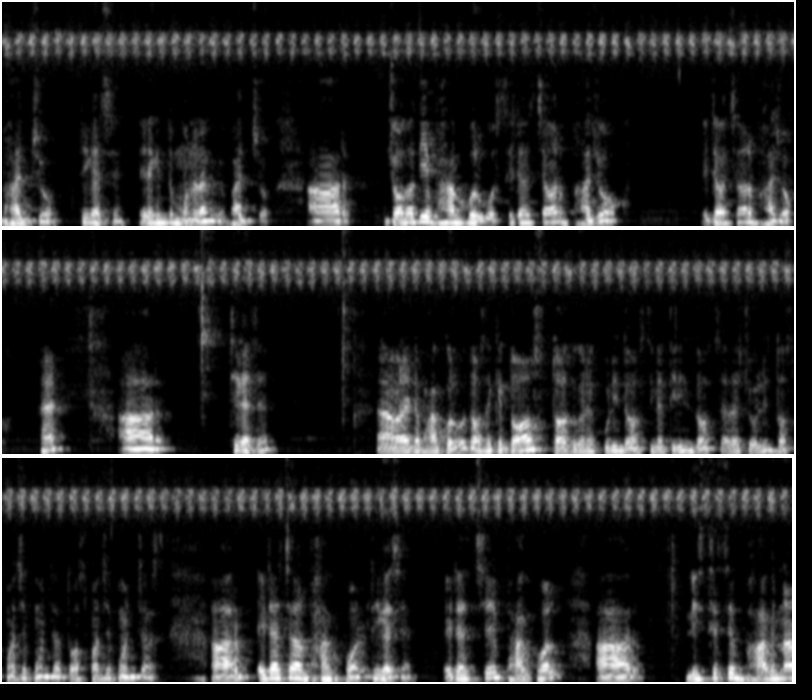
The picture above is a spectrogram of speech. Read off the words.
ভাজ্য। ঠিক আছে? এটা কিন্তু মনে রাখবে, ভাজ্য। আর যত দিয়ে ভাগ করব, সেটা হচ্ছে আমার ভাজক। এটা হচ্ছে আমার ভাজক হ্যাঁ? আর ঠিক আছে? আমরা এটা ভাগ করব, দশ একে দশ দশ গুণে কুড়ি, দশ তিনে তিরিশ, দশ চারে চল্লিশ, দশ পাঁচে পঞ্চাশ, দশ পাঁচে পঞ্চাশ। আর এটা হচ্ছে আমার ভাগফল, ঠিক আছে? এটা হচ্ছে ভাগফল, আর নিঃশেষে ভাগ না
